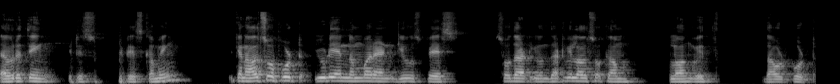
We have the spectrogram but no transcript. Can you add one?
everything it is it is coming. You can also put UDIN number and give space so that even that will also come along with the output.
